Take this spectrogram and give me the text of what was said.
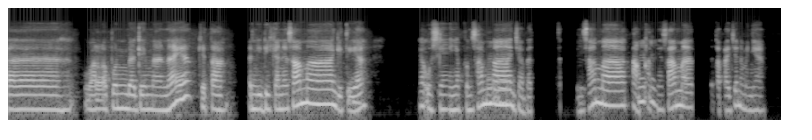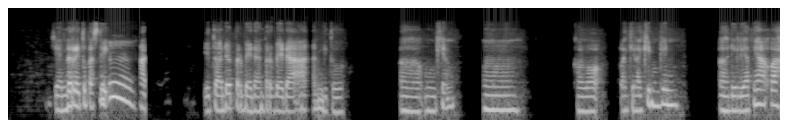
uh, walaupun bagaimana ya kita pendidikannya sama gitu ya, ya usianya pun sama, jabatan sama, pangkatnya sama, tetap aja namanya gender itu pasti mm. ada, itu ada perbedaan-perbedaan gitu. Uh, mungkin um, kalau laki-laki mungkin uh, dilihatnya wah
